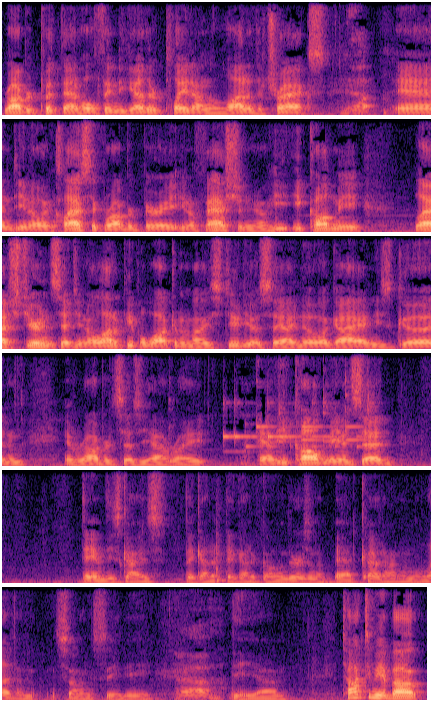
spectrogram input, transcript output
Robert put that whole thing together, played on a lot of the tracks. yeah. And you know, in classic Robert Berry, you know, fashion, you know, he he called me last year and said, you know, a lot of people walk into my studio say I know a guy and he's good, and and Robert says, yeah, right. And he called me and said, damn, these guys, they got it, they got it going. There isn't a bad cut on an eleven song CD. Uh, The um, talk to me about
